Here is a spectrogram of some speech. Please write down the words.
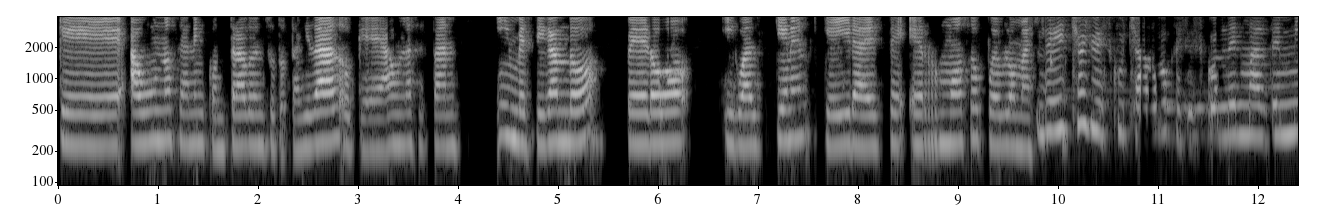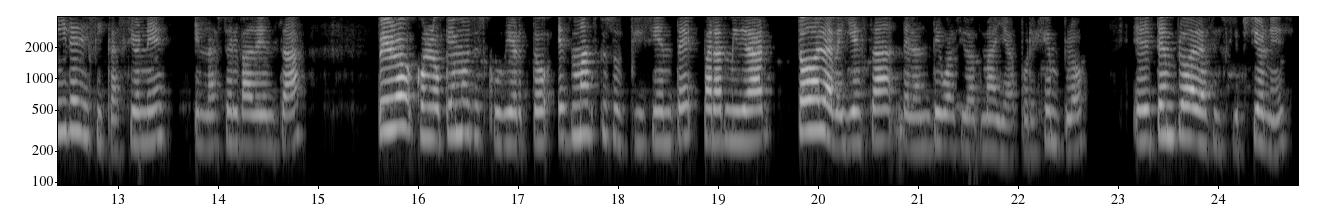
que aún no se han encontrado en su totalidad o que aún las están investigando, pero igual tienen que ir a este hermoso pueblo mágico. De hecho, yo he escuchado que se esconden más de mil edificaciones en la selva densa, pero con lo que hemos descubierto es más que suficiente para admirar toda la belleza de la antigua ciudad maya. Por ejemplo, el Templo de las Inscripciones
